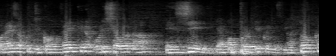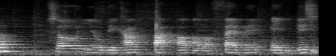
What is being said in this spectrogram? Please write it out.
unaweza kujikonvekre, ulishaona enzini ya maprodukti kwenye zinatoka So you become part of our family in this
